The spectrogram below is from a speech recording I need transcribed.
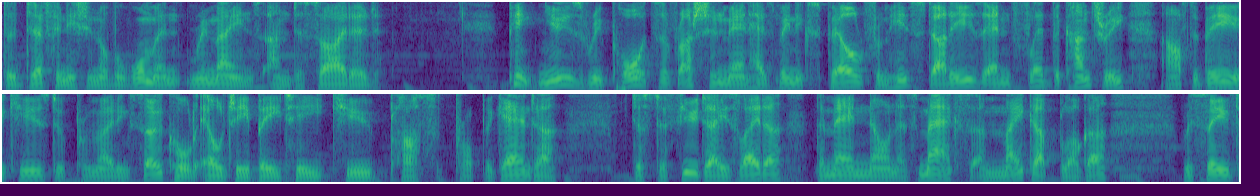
the definition of a woman, remains undecided. Pink News reports a Russian man has been expelled from his studies and fled the country after being accused of promoting so-called LGBTQ plus propaganda. Just a few days later, the man known as Max, a makeup blogger, received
